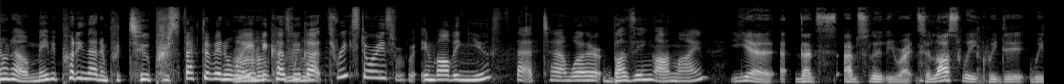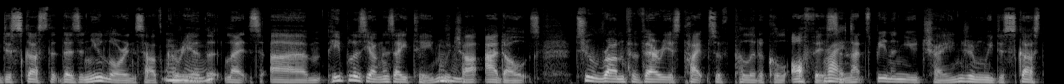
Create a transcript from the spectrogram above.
don't know, maybe putting that into perspective in a way, because we've got three stories involving youth that uh, were buzzing online. Yeah, uh, that's absolutely right. So last week we did we discussed that there's a new law in South Korea Mm-hmm. that lets um, people as young as 18, which are adults, to run for various types of political office, Right. and that's been a new change. And we discussed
